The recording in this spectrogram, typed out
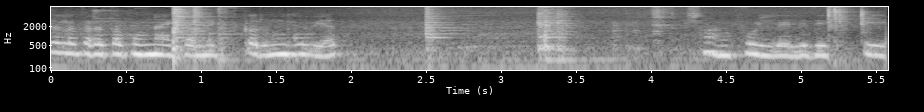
चला तर आता पुन्हा एकदा मिक्स करून घेऊयात. छान फुललेली दिसते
